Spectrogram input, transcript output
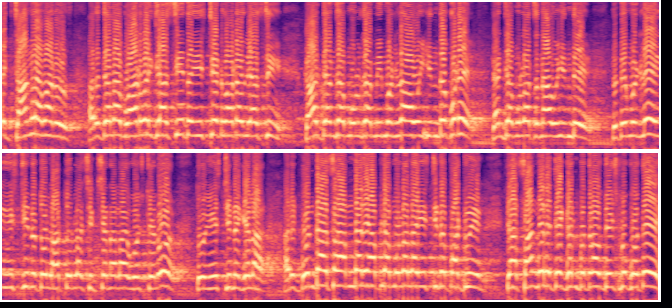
एक चांगला माणूस अरे त्याला वाढवायची असती तर इस्टेट वाढवली असती. काल त्यांचा मुलगा मी म्हणला अहो हिंद कुठे? त्यांच्या मुलाचं नाव हिंदे. तर ते म्हणले एसटीनं तो लातूरला शिक्षणाला हॉस्टेलवर तो एसटीनं गेला. अरे कोणता असा आमदार आहे आपल्या मुलाला एसटीनं पाठवेल? त्या सांगोल्याचे गणपतराव देशमुख होते.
